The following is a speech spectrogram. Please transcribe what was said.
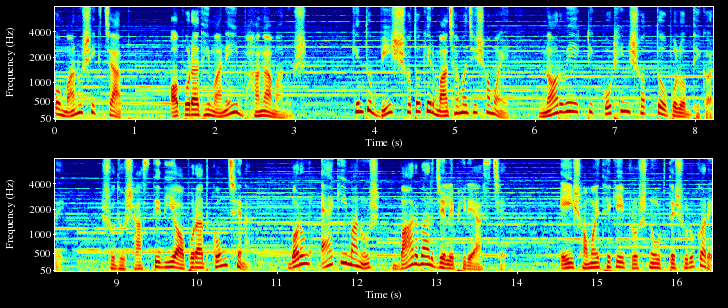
ও মানসিক চাপ, অপরাধী মানেই ভাঙা মানুষ। কিন্তু বিশ শতকের মাঝামাঝি সময়ে নরওয়ে একটি কঠিন সত্য উপলব্ধি করে। শুধু শাস্তি দিয়ে অপরাধ কমছে না, বরং একই মানুষ বারবার জেলে ফিরে আসছে। এই সময় থেকেই প্রশ্ন উঠতে শুরু করে,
